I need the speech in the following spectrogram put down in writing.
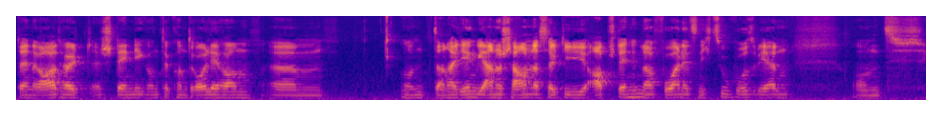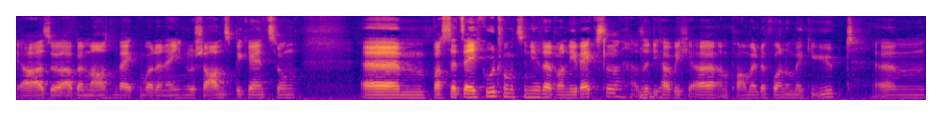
dein Rad halt ständig unter Kontrolle haben. Ähm, und dann halt irgendwie auch noch schauen, dass halt die Abstände nach vorne jetzt nicht zu groß werden. Und ja, also auch beim Mountainbiken war dann eigentlich nur Schadensbegrenzung. Ähm, was tatsächlich gut funktioniert hat, waren die Wechsel. Also mhm. die habe ich auch ein paar Mal davor nochmal geübt. Ähm,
